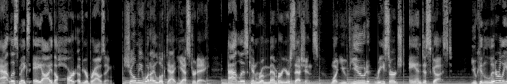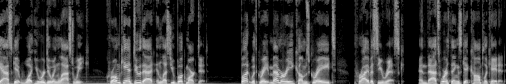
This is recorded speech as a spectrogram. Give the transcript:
Atlas makes AI the heart of your browsing. Show me what I looked at yesterday. Atlas can remember your sessions, what you viewed, researched, and discussed. You can literally ask it what you were doing last week. Chrome can't do that unless you bookmarked it. But with great memory comes great privacy risk. And that's where things get complicated.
